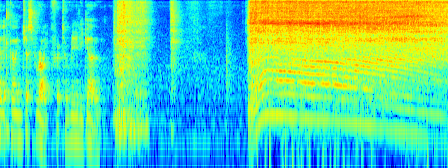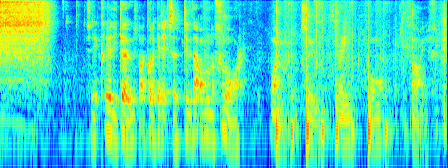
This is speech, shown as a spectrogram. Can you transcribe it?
get it going just right for it to really go. See it clearly goes but I've got to get it to do that on the floor. One, two, three, four, five.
